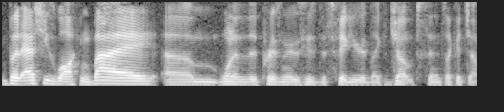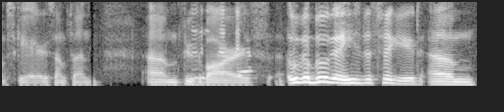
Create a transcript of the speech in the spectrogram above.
but as she's walking by, um, one of the prisoners who's disfigured like jumps and it's like a jump scare or something um, through the bars. Ooga booga, he's disfigured. Um,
